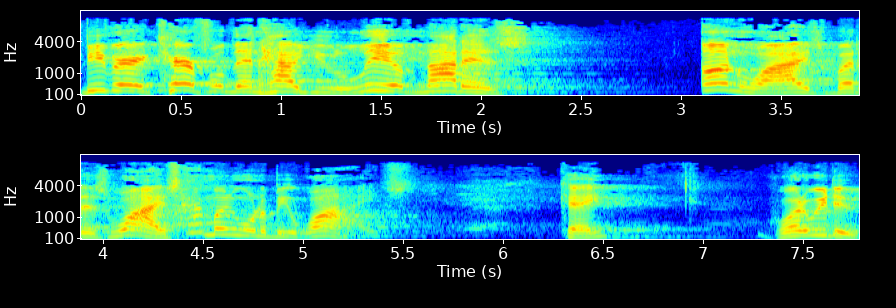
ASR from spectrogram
Be very careful then how you live, not as unwise, but as wise. How many want to be wise? Okay. What do we do?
